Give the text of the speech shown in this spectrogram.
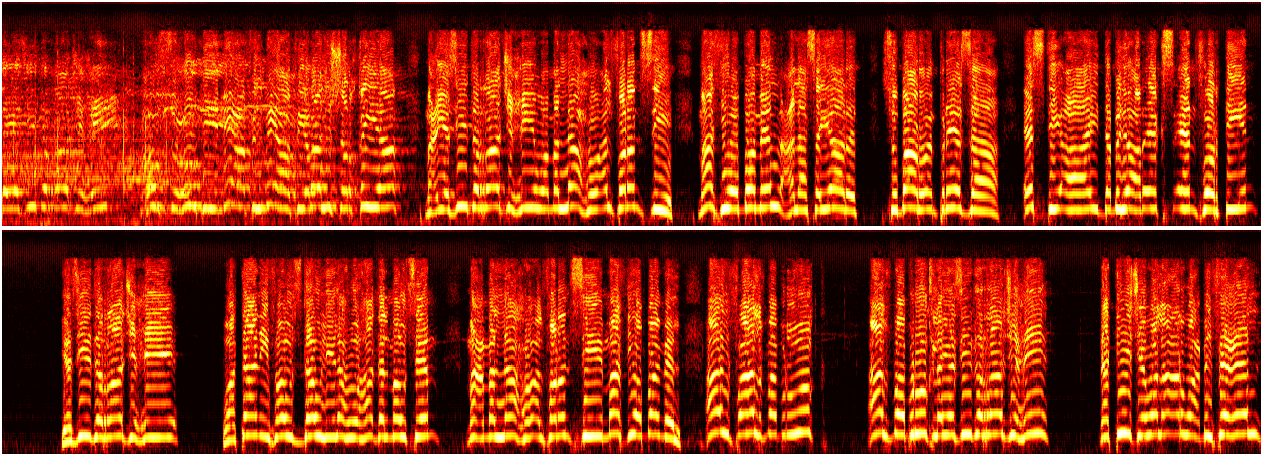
ليزيد الراجحي. فوز سعودي 100% في رالي الشرقية مع يزيد الراجحي وملاحه الفرنسي ماثيو بوميل على سيارة سوبارو إمبريزا إس تي آي دبليو آر إكس إن 14 يزيد الراجحي وثاني فوز دولي له هذا الموسم مع ملاحه الفرنسي ماثيو بوميل. ألف ألف مبروك ألف مبروك ليزيد الراجحي. نتيجة ولا أروع بالفعل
